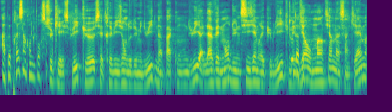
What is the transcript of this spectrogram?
à peu près 50%. Ce qui explique que cette révision de 2008 n'a pas conduit à l'avènement d'une sixième république, mais bien au maintien de la cinquième,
